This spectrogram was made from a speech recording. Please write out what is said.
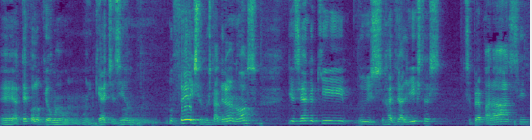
É, até coloquei uma, uma enquetezinha no, no Face, no Instagram nosso, dizendo que os radialistas se preparassem,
